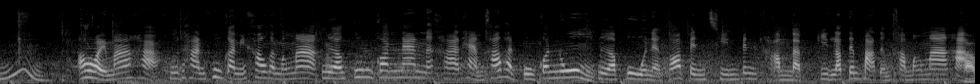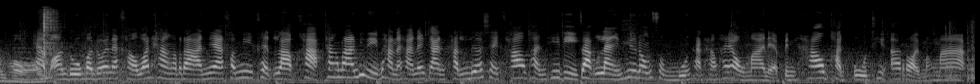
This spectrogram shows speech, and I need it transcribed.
อืมอร่อยมากค่ะ คือทานคู่กันนี่เข้ากันมาก ๆ เนื้อกุ้งก้อนแน่นนะคะ แถมข้าวผัดปูก็นุ่ม เนื้อปูเนี่ยก็เป็นชิ้นเป็นคำแบบกินแล้วเต็มปากเต็มคำมาก ๆ ค่ะครับผมแถมออนรู้มาด้วยนะคะ ว่าทางร้านเนี่ยเขามีเคล็ดลับค่ะ ทางร้านพิถีพิถันนะคะ ในการคัดเลือกใช้ข้าวพันธุ์ที่ดี จากแหล่งที่อุดมสมบูรณ์ค่ะทำให้ออกมาเนี่ยเป็นข้าวผัดปูที่อร่อยมากๆ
